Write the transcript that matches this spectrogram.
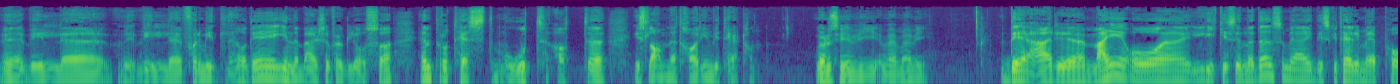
eh, vil, vil, formidle. Og det innebærer selvfølgelig også en protest mot at Islamnett har invitert han. Når du sier vi, hvem er vi? Det er meg og likesinnede som jeg diskuterer med på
